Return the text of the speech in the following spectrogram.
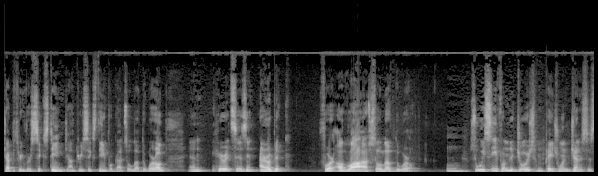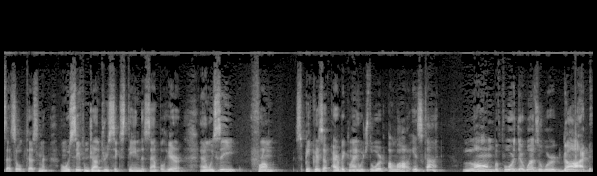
chapter 3 verse 16 john 3.16 for god so loved the world and here it says in arabic for allah so loved the world. Mm. so we see from the jewish from page 1 genesis that's old testament and we see from john 3.16 the sample here and we see from speakers of arabic language the word allah is god long before there was a word god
